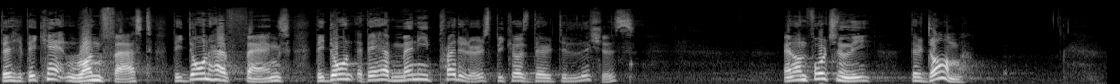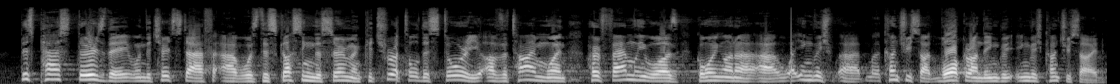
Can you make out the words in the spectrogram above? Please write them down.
They, they can't run fast. They don't have fangs. They don't, they have many predators because they're delicious. And unfortunately, they're dumb. This past Thursday, when the church staff uh, was discussing the sermon, Keturah told the story of the time when her family was going on a, a English uh, countryside, walk around the English countryside.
